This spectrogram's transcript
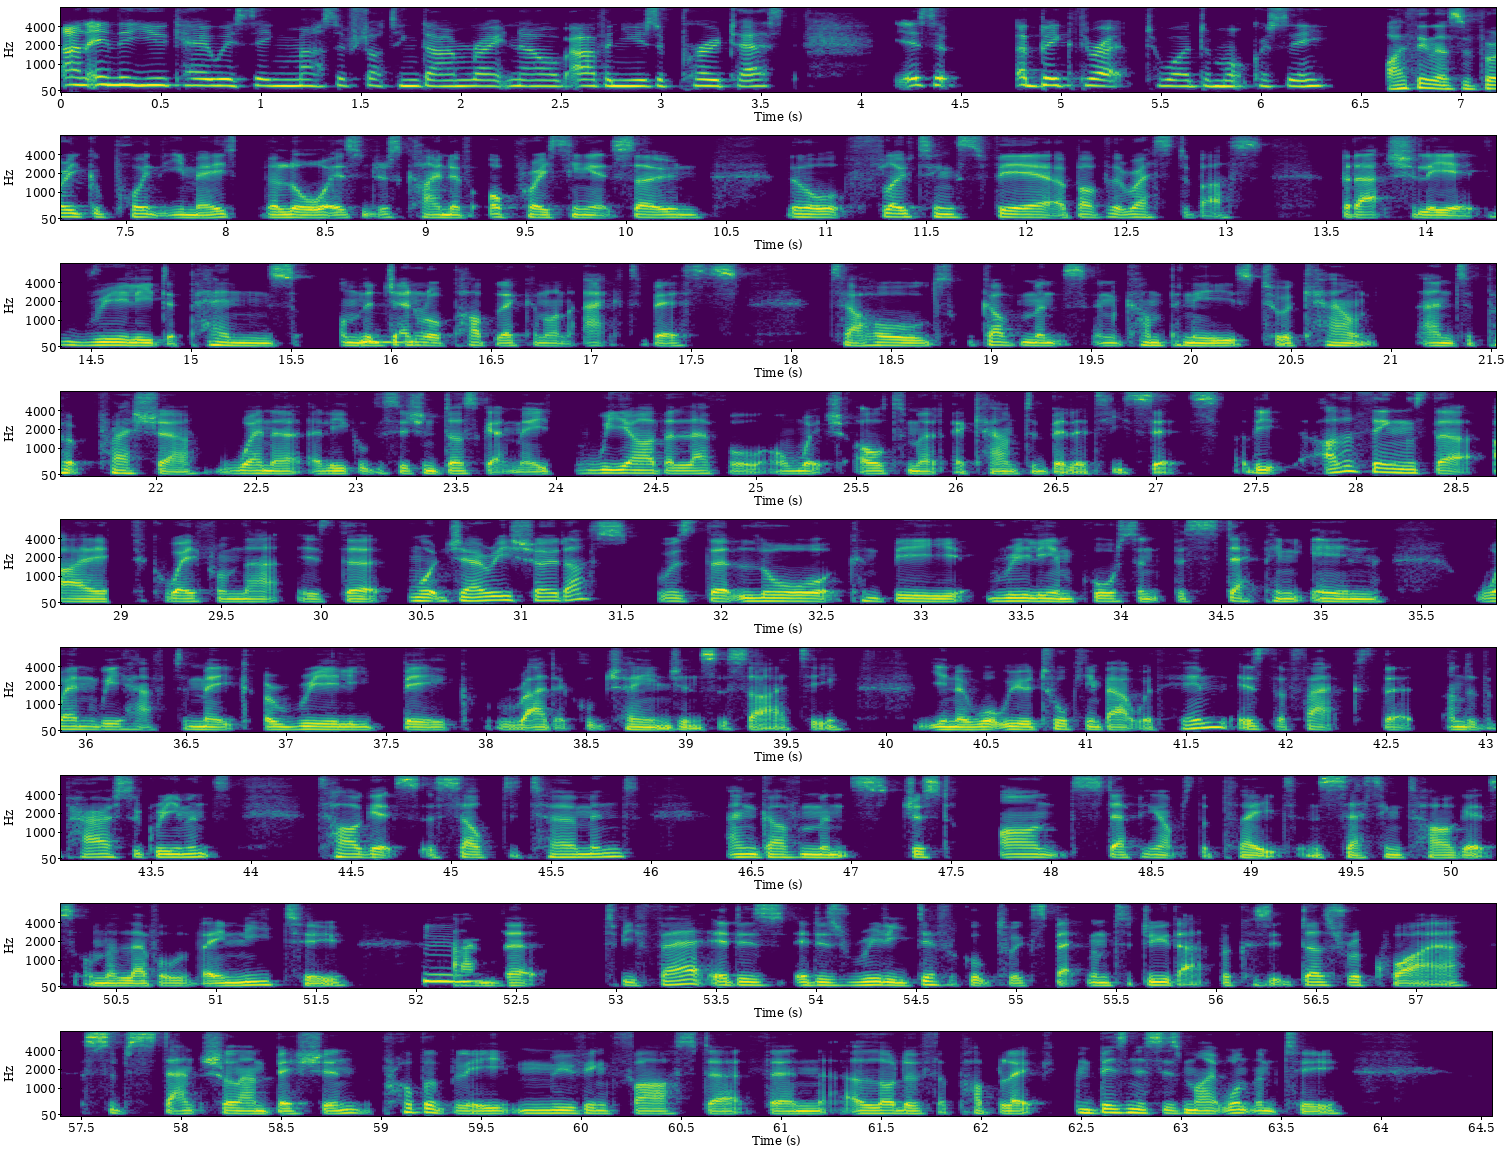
And in the UK, we're seeing massive shutting down right now of avenues of protest. It's a, a big threat to our democracy. I think that's a very good point that you made. The law isn't just kind of operating its own little floating sphere above the rest of us, but actually it really depends on the mm-hmm. general public and on activists to hold governments and companies to account and to put pressure when a, legal decision does get made. We are the level on which ultimate accountability sits. The other things that I took away from that is that what Jerry showed us was that law can be really important for stepping in when we have to make a really big radical change in society. You know, what we were talking about with him is the fact that under the Paris Agreement, targets are self determined and governments just aren't stepping up to the plate and setting targets on the level that they need to. Mm. And that to be fair, it is it is really difficult to expect them to do that because it does require substantial ambition, probably moving faster than a lot of the public and businesses might want them to.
